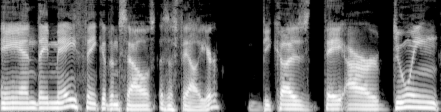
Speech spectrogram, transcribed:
And they may think of themselves as a failure because they are doing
